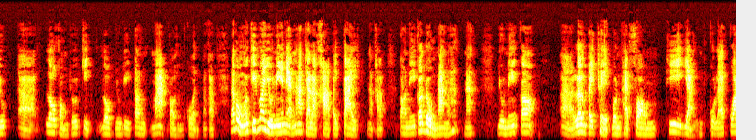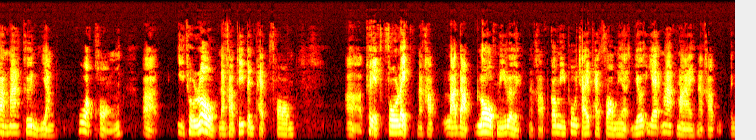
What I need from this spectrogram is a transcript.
ยุคโลกของธุรกิจโลกยุคดิจิตอลมากพอสมควรนะครับ แล้วผมก็คิดว่าอยู่นี้เนี่ยน่าจะราคาไปไกลนะครับ ตอนนี้ก็โด่งดังแล้วนะอยู่นี้ก็เริ่มไปเทรดบนแพลตฟอร์มที่ใหญ่กุและกว้างมากขึ้นอย่าง พวกของอีโทโรนะครับที่เป็นแพลตฟอร์มเทรดโฟเร็กนะครับระดับโลกนี้เลยนะครับ ก็มีผู้ใช้แพลตฟอร์มเนี่ยเยอะแยะมากมายนะครับ เป็น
